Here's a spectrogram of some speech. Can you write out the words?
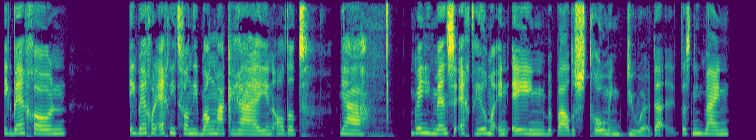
ik ben gewoon, ik ben gewoon echt niet van die bangmakerij en al dat, ja, ik weet niet, mensen echt helemaal in één bepaalde stroming duwen. Dat, dat is niet mijn,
